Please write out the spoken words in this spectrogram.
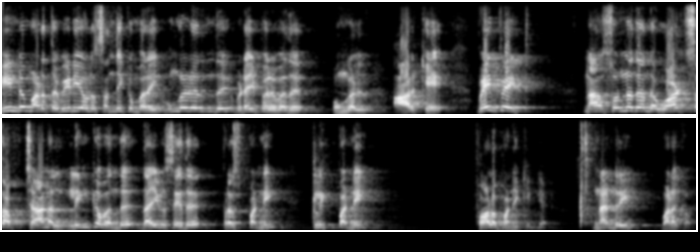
மீண்டும் அடுத்த வீடியோவில் சந்திக்கும் வரை உங்களிலிருந்து விடைபெறுவது உங்கள் ஆர்கே வெயிட் வெயிட் நான் சொன்னது அந்த வாட்ஸ்அப் சேனல் லிங்க்கை வந்து தயவு செய்து ப்ரெஸ் பண்ணி கிளிக் பண்ணி ஃபாலோ பண்ணிக்கிங்க. நன்றி வணக்கம்.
